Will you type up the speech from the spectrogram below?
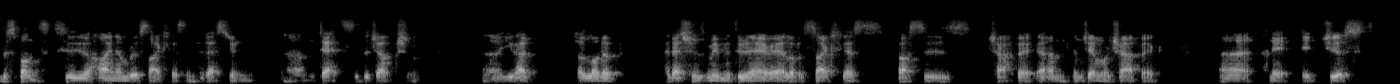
response to a high number of cyclists and pedestrian um, deaths at the junction. Uh, you had a lot of pedestrians moving through the area, a lot of cyclists, buses, traffic, um, and general traffic, uh, and it, it just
